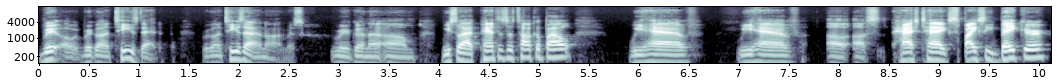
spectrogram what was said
We're oh, we're gonna tease that. We're gonna tease that anonymous. We're gonna um. We still have Panthers to talk about. We have we have a, a hashtag spicy baker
